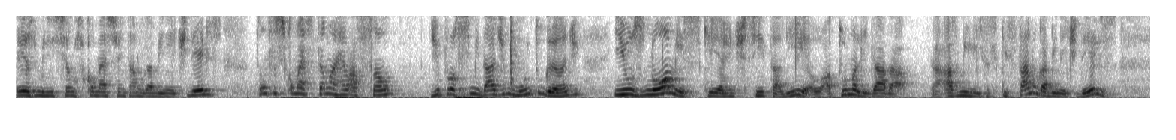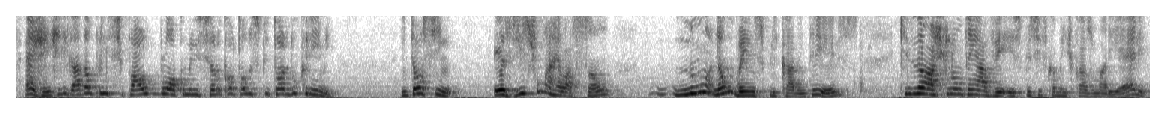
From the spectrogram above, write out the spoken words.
e os milicianos começam a entrar no gabinete deles. Então você começa a ter uma relação de proximidade muito grande e os nomes que a gente cita ali, a turma ligada às milícias que está no gabinete deles, é gente ligada ao principal bloco miliciano que é o tal do escritório do crime. Então, assim, existe uma relação não, não bem explicada entre eles, que não acho que não tem a ver especificamente com o caso Marielle,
